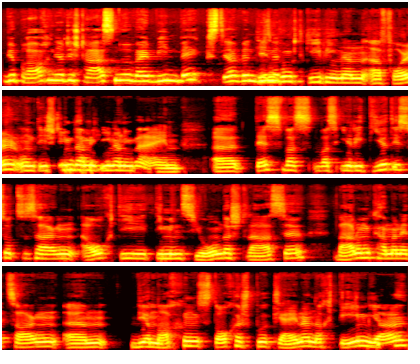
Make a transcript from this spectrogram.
wir brauchen ja die Straßen nur, weil Wien wächst. Ja? Wenn Diesen Punkt gebe ich Ihnen äh, voll und ich stimme da mit Ihnen überein. Äh, das, was, was irritiert, ist sozusagen auch die Dimension der Straße. Warum kann man nicht sagen, ähm, wir machen es doch eine Spur kleiner, nachdem ja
